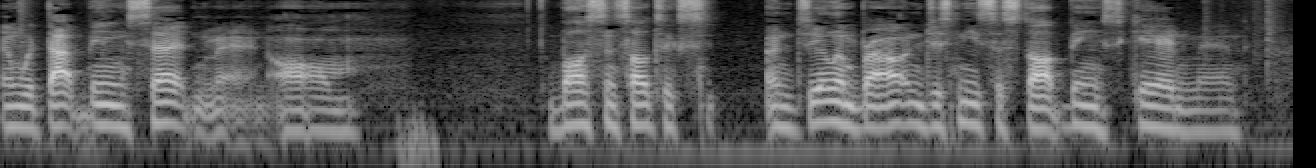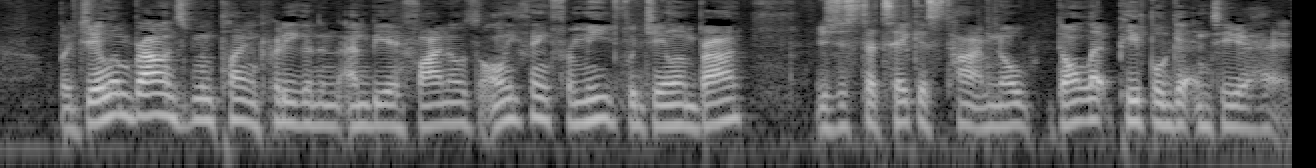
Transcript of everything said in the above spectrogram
And with that being said, man, um, Boston Celtics and Jaylen Brown just needs to stop being scared, man. But Jaylen Brown's been playing pretty good in the NBA Finals. The only thing for me for Jaylen Brown is just to take his time. No, don't let people get into your head.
